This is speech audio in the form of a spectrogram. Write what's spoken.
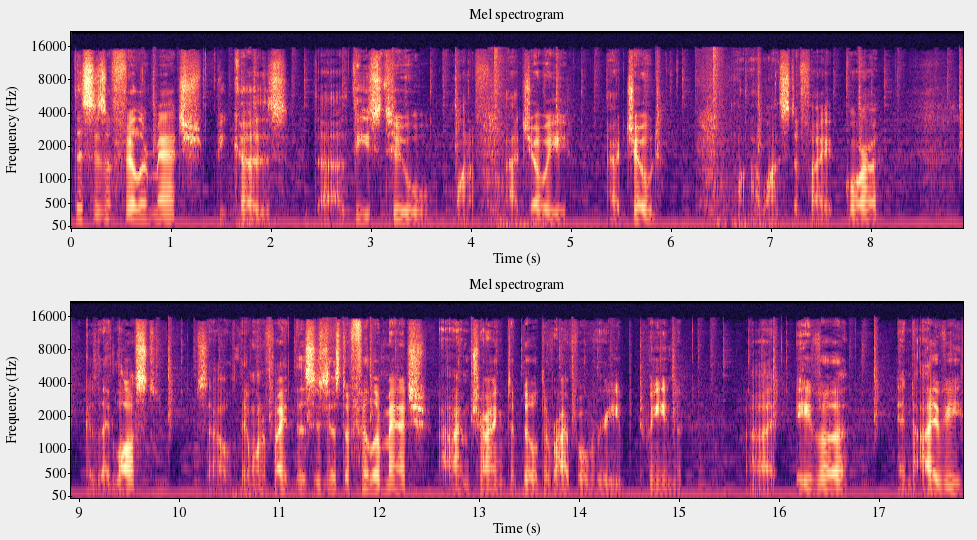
This is a filler match because uh, these two want to. Uh, Joey, uh, Jode, wa- wants to fight Gora because they lost, so they want to fight. This is just a filler match. I'm trying to build the rivalry between uh, Ava and Ivy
